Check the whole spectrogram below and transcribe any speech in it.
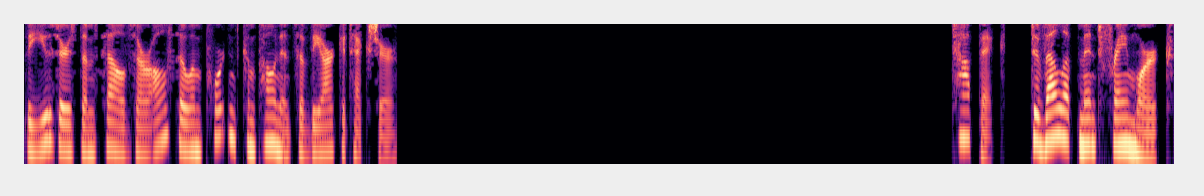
the users themselves are also important components of the architecture. Topic: Development frameworks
